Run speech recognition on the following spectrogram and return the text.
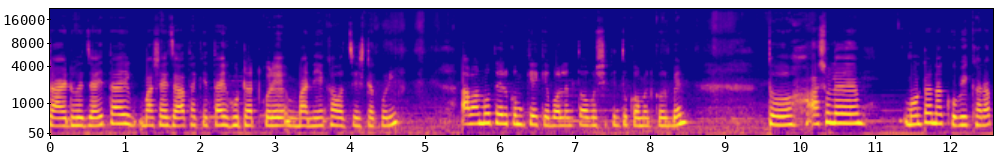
টায়ার্ড হয়ে যায় তাই বাসায় যা থাকে তাই হুটহাট করে বানিয়ে খাওয়ার চেষ্টা করি। আমার মতো এরকম কে কে বলেন তো অবশ্যই কিন্তু কমেন্ট করবেন। তো আসলে মনটা না খুবই খারাপ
